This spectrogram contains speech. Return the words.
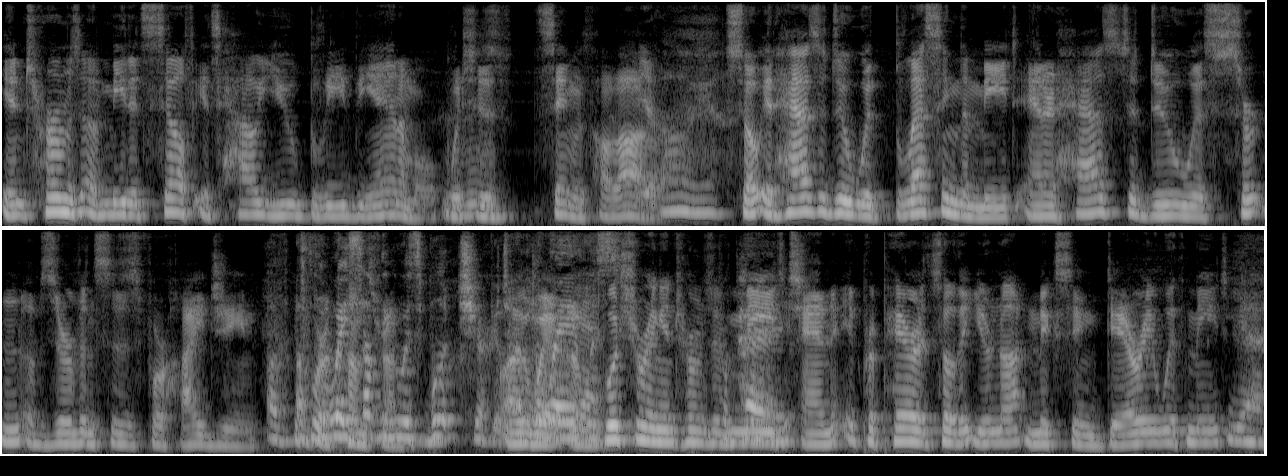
In terms of meat itself, it's how you bleed the animal, which is same with halal. Oh, yeah. So it has to do with blessing the meat, and it has to do with certain observances for hygiene. Of, of the way something from. was butchered. Uh, of the way- way of butchering in terms of prepared. meat and it prepared so that you're not mixing dairy with meat. Yeah.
